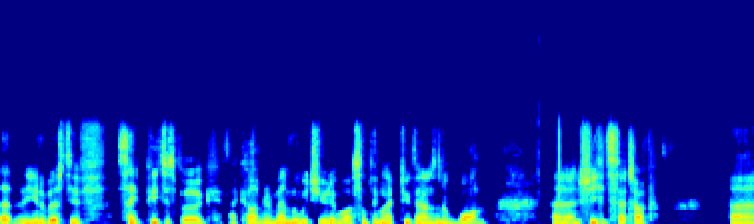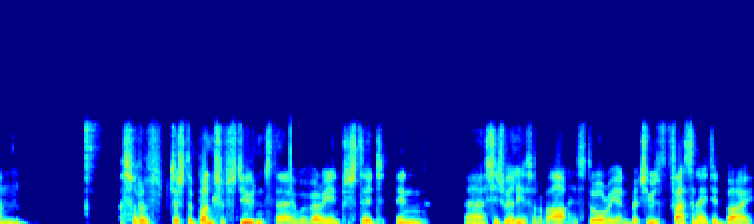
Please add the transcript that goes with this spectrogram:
at the University of St. Petersburg. I can't remember which year it was, something like 2001. Uh, and she had set up um, a sort of just a bunch of students there who were very interested in. Uh, she's really a sort of art historian, but she was fascinated by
